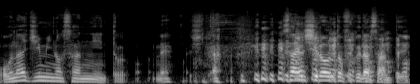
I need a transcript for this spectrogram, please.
おなじみの3人とね、三四郎と福田さんっていう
